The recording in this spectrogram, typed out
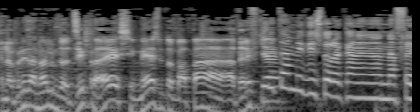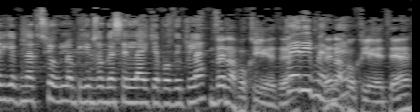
Ενώ πριν ήταν όλοι με τον Τζίπρα, ε, σημαίες με τον παπά, αδέρφια. Κοίτα, μην δεις τώρα κανέναν να φεύγει από την Αχτσιόγλου να πηγαίνει στον Κασελάκι από δίπλα; Δεν αποκλείεται. Περίμενε. Δεν αποκλείεται. ε.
